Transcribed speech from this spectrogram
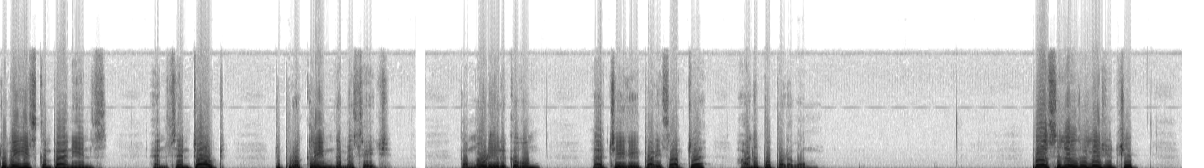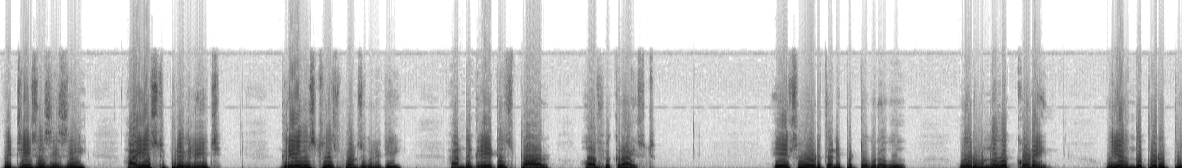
to be his companions and sent out to proclaim the message தம்மோடு இருக்கவும் நற்செய்தியை பறைசாற்ற அனுப்பப்படவும் personal relationship with Jesus is the highest privilege gravest responsibility and the greatest power of a Christ இயேசுவோடு தனிப்பட்ட உறவு ஒரு உன்னத கொடை உயர்ந்த பொறுப்பு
